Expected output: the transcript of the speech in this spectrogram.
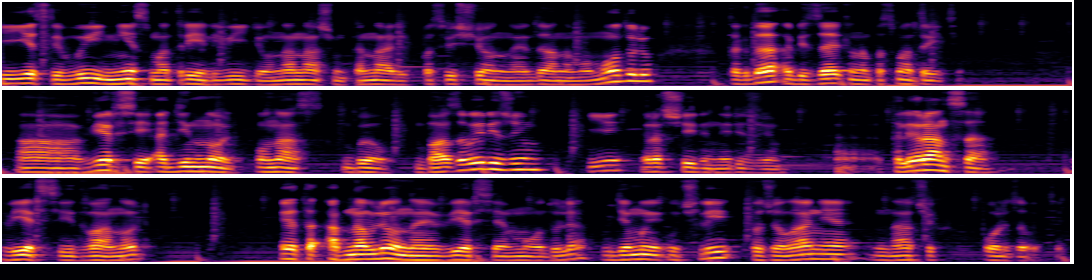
И если вы не смотрели видео на нашем канале, посвященное данному модулю, тогда обязательно посмотрите. А, в версии 1.0 у нас был базовый режим и расширенный режим. Э, толеранса версии 2.0 это обновленная версия модуля, где мы учли пожелания наших пользователей.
